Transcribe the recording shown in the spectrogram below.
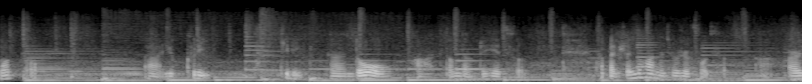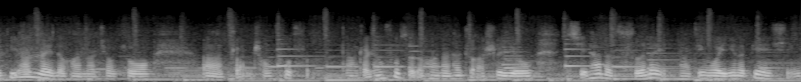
もっと、啊ゆっくり、すっきり、嗯どう啊等等这些词， 它本身的话呢就是副词啊。而第二类的话呢叫做啊转成副词。啊，转成副词的话呢，它主要是由其他的词类啊经过一定的变形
